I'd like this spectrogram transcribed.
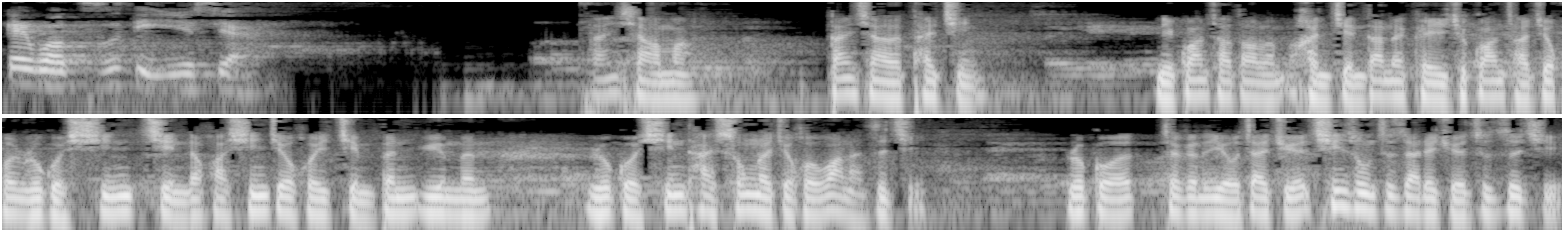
给我指点一下。当下吗？当下的太紧，你观察到了吗？很简单的，可以去观察，就会如果心紧的话，心就会紧绷郁闷。如果心太松了，就会忘了自己。如果这个有在觉轻松自在的觉知自己，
